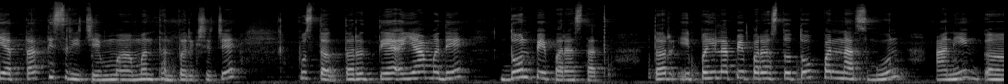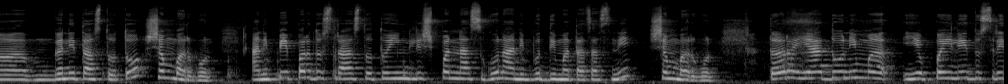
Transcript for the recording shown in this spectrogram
इयत्ता तिसरीचे म मंथन परीक्षेचे पुस्तक. तर ते यामध्ये दोन पेपर असतात. तर पहिला पेपर असतो तो पन्नास गुण आणि गणित असतो तो शंभर गुण. आणि पेपर दुसरा असतो तो इंग्लिश पन्नास गुण आणि बुद्धिमत्ता चाचणी शंभर गुण. तर या दोन्ही म हे पहिली दुसरी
